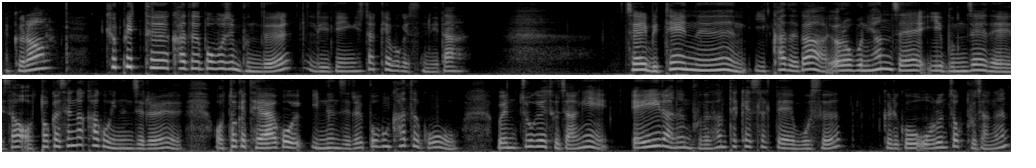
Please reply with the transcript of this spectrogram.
네, 그럼 큐피트 카드 뽑으신 분들 리딩 시작해 보겠습니다. 제 밑에 있는 이 카드가 여러분이 현재 이 문제에 대해서 어떻게 생각하고 있는지를 어떻게 대하고 있는지를 뽑은 카드고 왼쪽에 두 장이 A라는 분을 선택했을 때의 모습 그리고 오른쪽 두 장은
